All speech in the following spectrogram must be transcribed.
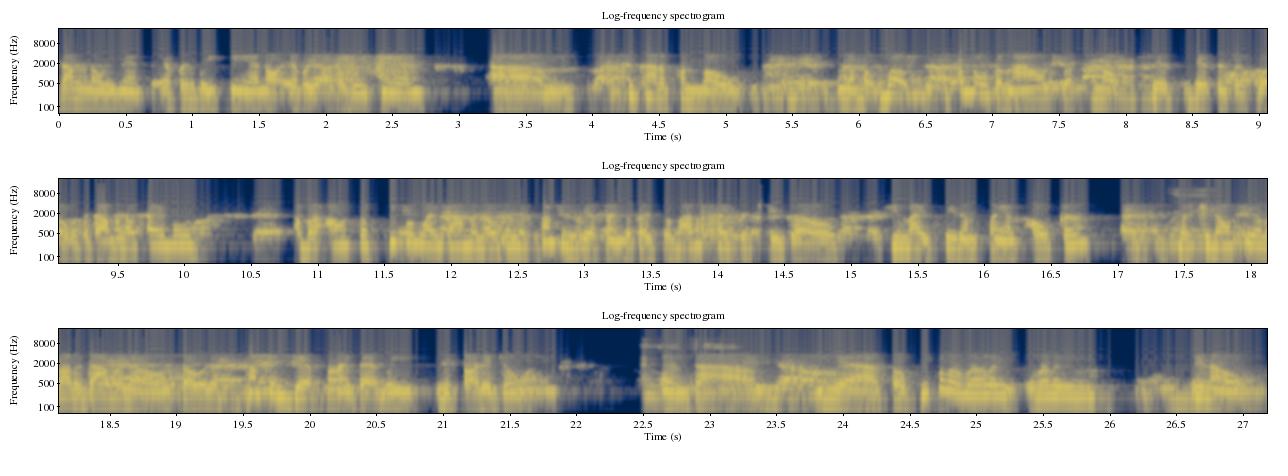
domino events every weekend or every other weekend um, to kind of promote, well, promote the lounge, but promote his business as well with the domino tables. But also people like dominoes, and it's something different because a lot of places you go, you might see them playing poker, right. but you don't see a lot of dominoes. So it's something different that we, we started doing. And um, yeah, so people are really, really, you know,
